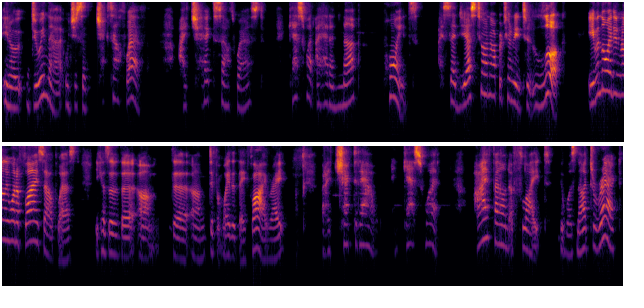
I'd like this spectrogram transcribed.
you know, doing that, when she said, check Southwest, I checked Southwest. Guess what? I had enough points. I said yes to an opportunity to look, even though I didn't really want to fly Southwest because of the um, the um, different way that they fly, right? But I checked it out. And guess what? I found a flight. It was not direct,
